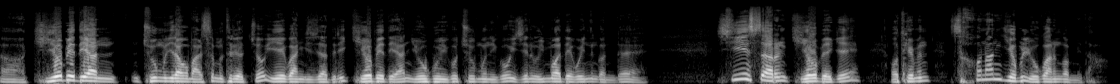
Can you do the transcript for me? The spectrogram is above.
어, 기업에 대한 주문이라고 말씀을 드렸죠. 이해관계자들이 기업에 대한 요구이고 주문이고 이제는 의무화되고 있는 건데 CSR은 기업에게 어떻게 보면 선한 기업을 요구하는 겁니다.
